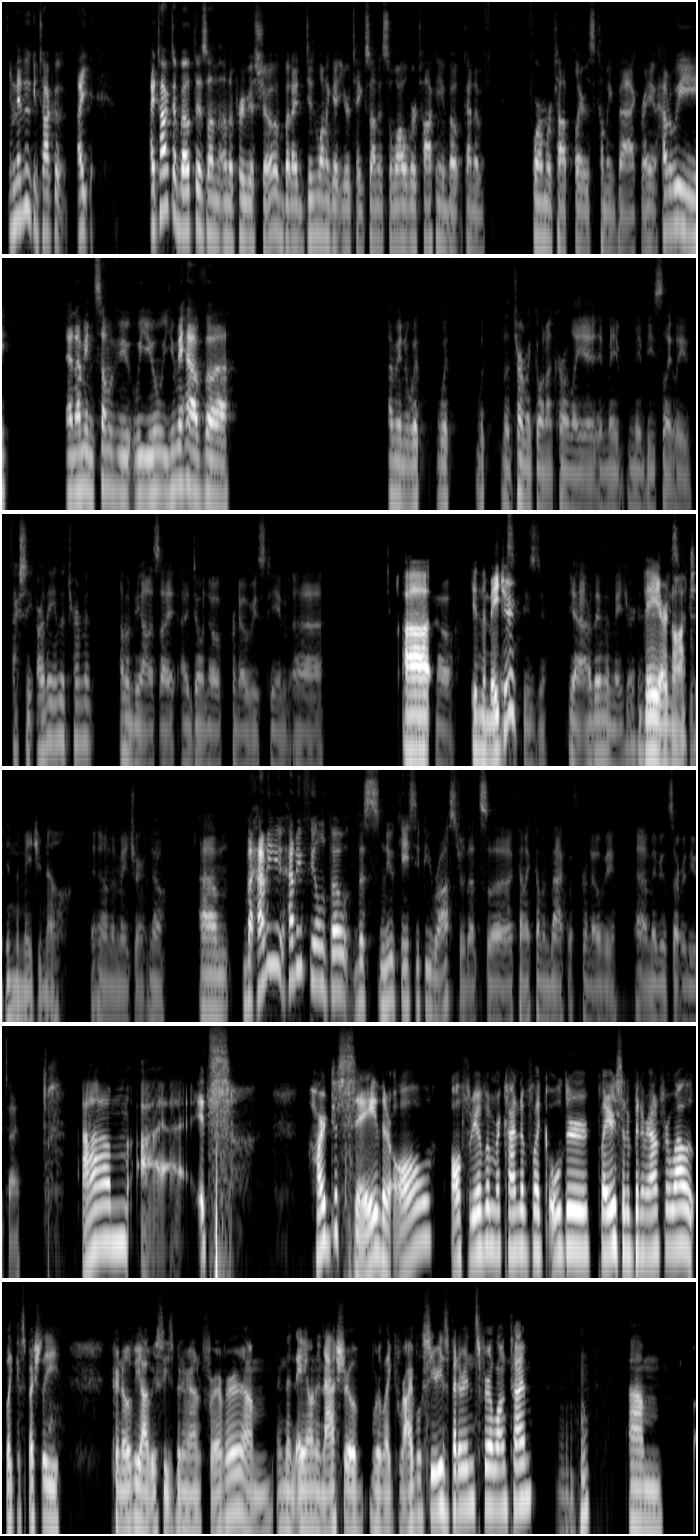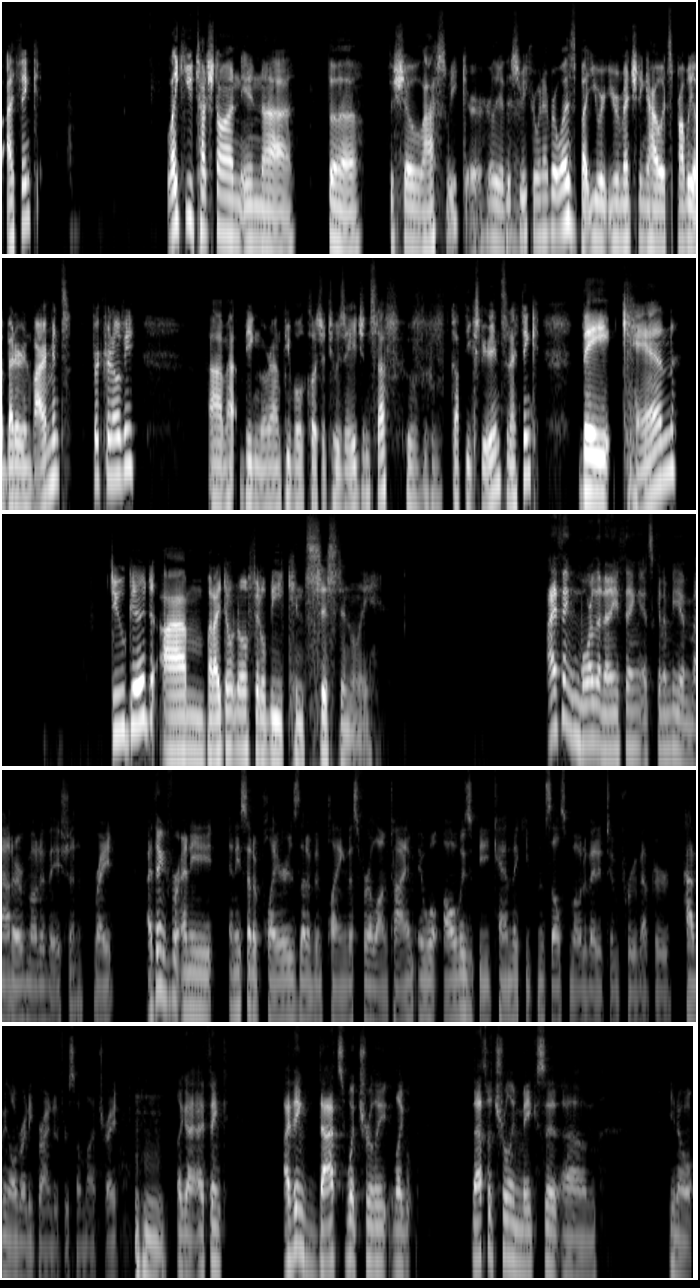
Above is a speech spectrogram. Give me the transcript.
and maybe we can talk. I I talked about this on on the previous show, but I did want to get your takes on it. So while we're talking about kind of former top players coming back, right? How do we? And I mean, some of you, you you may have. uh I mean, with with with the tournament going on currently, it, it may may be slightly. Actually, are they in the tournament? I'm gonna be honest. I I don't know if Kronovi's team. uh Uh, in the major, do. Yeah, are they in the major? they are KCP? not in the major. No. Yeah, on the major. No. Um, but how do you how do you feel about this new KCP roster that's uh, kind of coming back with Kronovi? Uh, maybe let's start with you, Ty. Um, I, it's hard to say. They're all all three of them are kind of like older players that have been around for a while. Like especially Kronovi, obviously, has been around forever. Um, and then Aeon and Astro were like rival series veterans for a long time. hmm Um, I think, like you touched on in uh, the the show last week or earlier this Mhm. week or whenever it was, but you were you were mentioning how it's probably a better environment for Kronovi, um, being around people closer to his age and stuff who've who've got the experience, and I think they can do good. Um, but I don't know if it'll be consistently. I think more than anything, it's going to be a matter of motivation, right? I think for any any set of players that have been playing this for a long time, it will always be can they keep themselves motivated to improve after having already grinded for so much, right? hmm Like I, I think, I think that's what truly like that's what truly makes it, um, you know,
